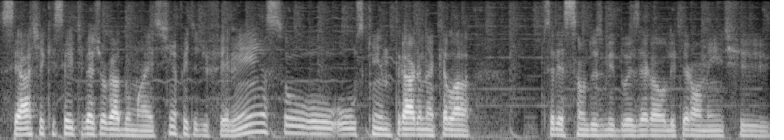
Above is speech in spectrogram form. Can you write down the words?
Você acha que se ele tivesse jogado mais, tinha feito diferença? Ou, ou os que entraram naquela seleção de 2002 era literalmente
